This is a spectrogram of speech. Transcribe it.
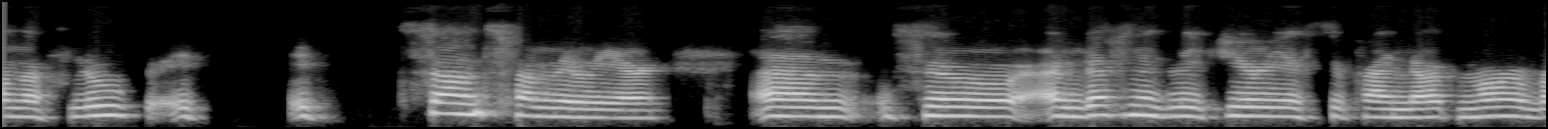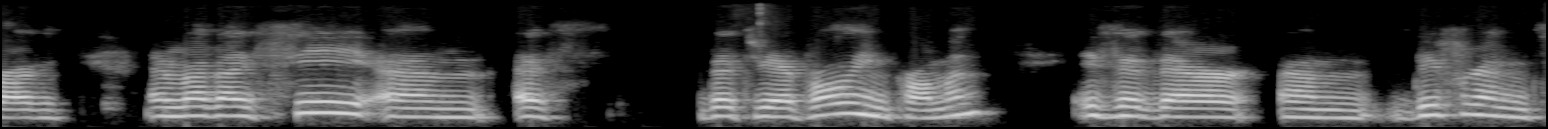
one of Luke. It it sounds familiar. Um, so I'm definitely curious to find out more about it. And what I see um, as that we have all in common is that there are um, different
